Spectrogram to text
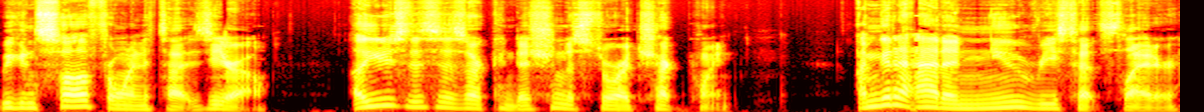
we can solve for when it's at 0. I'll use this as our condition to store a checkpoint. I'm going to add a new reset slider,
